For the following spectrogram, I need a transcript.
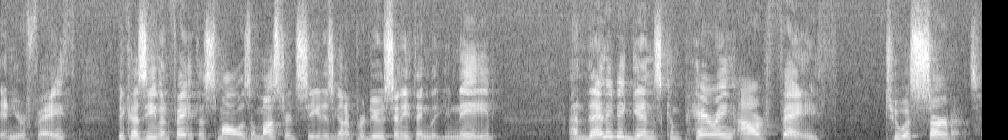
in your faith because even faith as small as a mustard seed is going to produce anything that you need. And then he begins comparing our faith to a servant.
